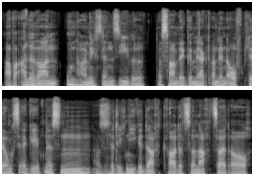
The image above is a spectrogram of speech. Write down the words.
Aber alle waren unheimlich sensibel. Das haben wir gemerkt an den Aufklärungsergebnissen. Also das hätte ich nie gedacht, gerade zur Nachtzeit auch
